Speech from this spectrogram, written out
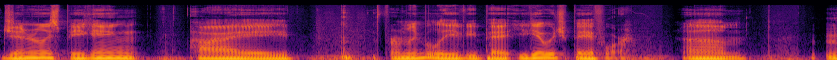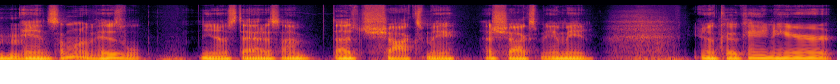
generally speaking, I firmly believe you pay you get what you pay for. Um, and someone of his you know status, I'm that shocks me. That shocks me. I mean, you know, cocaine here.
